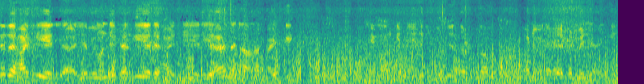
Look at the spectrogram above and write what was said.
ये रिहायशी एरिया है। ये भिवंडी शहर की ये रिहायशी एरिया है, नजराना साइड की। ये मार्केट नहीं है, लेकिन मुझे सब तो दुकानें वगैरह सब मिल जाएगी।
